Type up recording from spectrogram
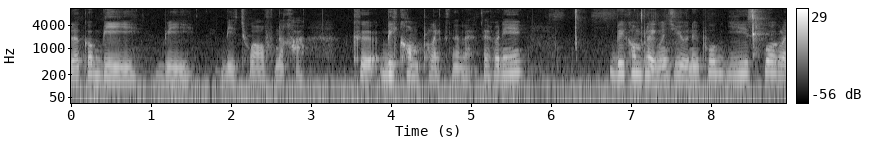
แล้วก็ B B B12 นะคะ คือ B complex นั่นแหละ แต่พอนี้ B complex มันจะอยู่ในพวกยีสต์พวกอะไร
